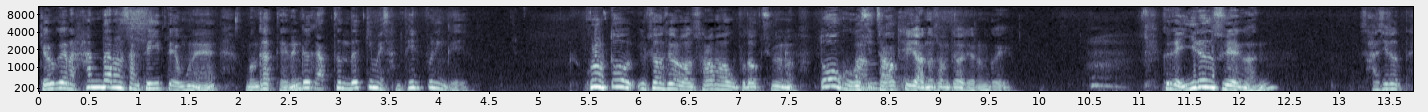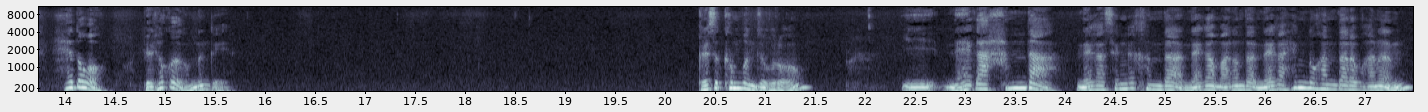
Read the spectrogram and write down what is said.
결국에는 한다는 상태이기 때문에 뭔가 되는 것 같은 느낌의 상태일 뿐인 거예요. 그럼 또 일상생활 가서 사람하고 부닥치면은 또 그것이 자각되지 않는 상태가 되는 거예요. 그러니까 이런 수행은 사실은 해도 별 효과가 없는 거예요. 그래서 근본적으로 이 내가 한다, 내가 생각한다, 내가 말한다, 내가 행동한다라고 하는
